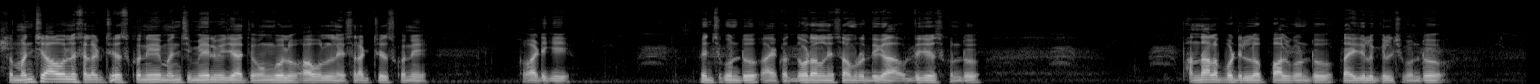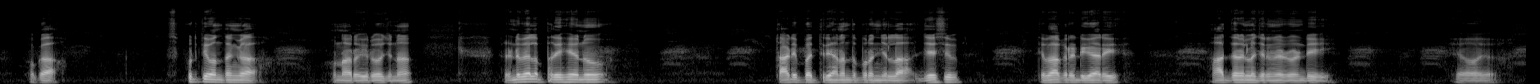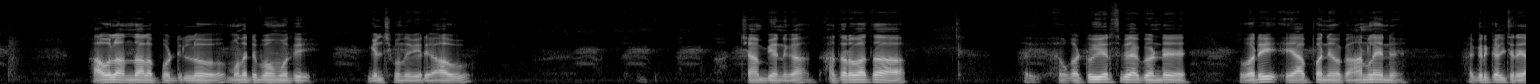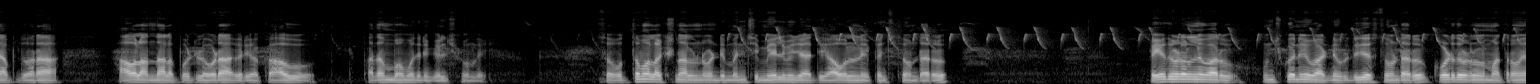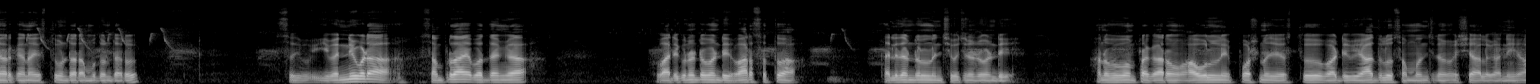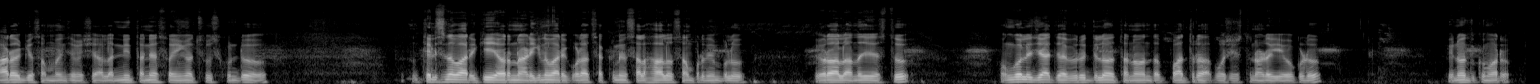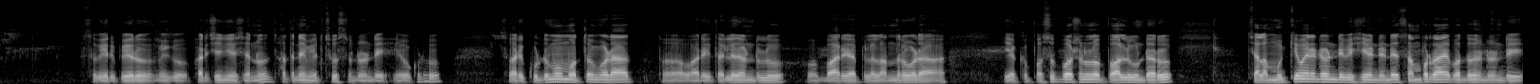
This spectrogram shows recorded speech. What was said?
సో మంచి ఆవుల్ని సెలెక్ట్ చేసుకొని మంచి మేలు జాతి ఒంగోలు ఆవుల్ని సెలెక్ట్ చేసుకొని వాటికి పెంచుకుంటూ ఆ యొక్క దూడల్ని సమృద్ధిగా వృద్ధి చేసుకుంటూ పందాల పోటీల్లో పాల్గొంటూ ప్రైజులు గెలుచుకుంటూ ఒక స్ఫూర్తివంతంగా ఉన్నారు ఈ రోజున. రెండు వేల పదిహేను తాడిపత్రి అనంతపురం జిల్లా జేసీ దివాకర్ రెడ్డి గారి ఆధ్వర్యంలో జరిగినటువంటి ఆవుల అందాల పోటీల్లో మొదటి బహుమతి గెలుచుకుంది వీరి ఆవు. ఛాంపియన్గా. ఆ తర్వాత ఒక టూ ఇయర్స్ బ్యాక్ అంటే వరి యాప్ అనే ఒక ఆన్లైన్ అగ్రికల్చర్ యాప్ ద్వారా ఆవుల అందాల పోటీలో కూడా వీరి యొక్క ఆవు పదం బహుమతిని గెలుచుకుంది. సో ఉత్తమ లక్షణాలు ఉన్నటువంటి మంచి మేలిమి జాతి ఆవులని పెంచుతూ ఉంటారు. పేదోడల్ని వారు ఉంచుకొని వాటిని వృద్ధి చేస్తూ ఉంటారు. కోడి దూడలను మాత్రం ఎవరికైనా ఇస్తూ ఉంటారు అమ్ముతుంటారు. సో ఇవన్నీ కూడా సంప్రదాయబద్ధంగా వారికి ఉన్నటువంటి వారసత్వ తల్లిదండ్రుల నుంచి వచ్చినటువంటి అనుభవం ప్రకారం ఆవుల్ని పోషణ చేస్తూ వాటి వ్యాధులు సంబంధించిన విషయాలు కానీ ఆరోగ్య సంబంధించిన విషయాలు అన్నీ తనే స్వయంగా చూసుకుంటూ తెలిసిన వారికి ఎవరన్నా అడిగిన వారికి కూడా చక్కని సలహాలు సంప్రదింపులు వివరాలు అందజేస్తూ ఒంగోలు జాతి అభివృద్ధిలో తన అంత పాత్ర పోషిస్తున్నాడు యువకుడు వినోద్ కుమార్. సో వీరి పేరు మీకు పరిచయం చేశాను. అతనే మీరు చూస్తున్నటువంటి యువకుడు. సో వారి కుటుంబం మొత్తం కూడా వారి తల్లిదండ్రులు భార్య పిల్లలు అందరూ కూడా ఈ యొక్క పశుపోషణలో పాల్గొంటారు. చాలా ముఖ్యమైనటువంటి విషయం ఏంటంటే సంప్రదాయబద్ధమైనటువంటి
